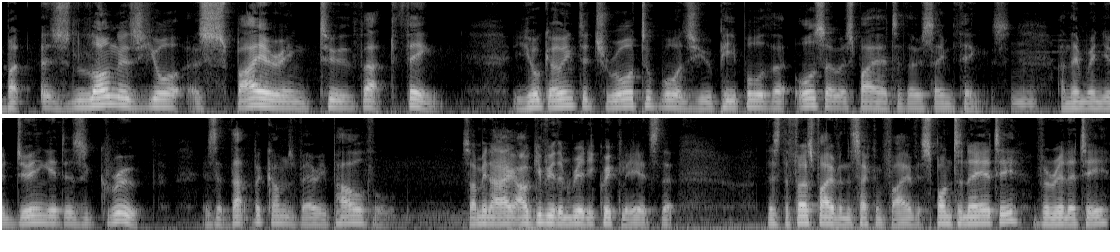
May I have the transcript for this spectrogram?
But as long as you're aspiring to that thing, you're going to draw towards you people that also aspire to those same things. Mm. And then when you're doing it as a group, is that that becomes very powerful. So I mean, I, I'll give you them really quickly. It's that there's the first five and the second five. It's spontaneity, virility,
